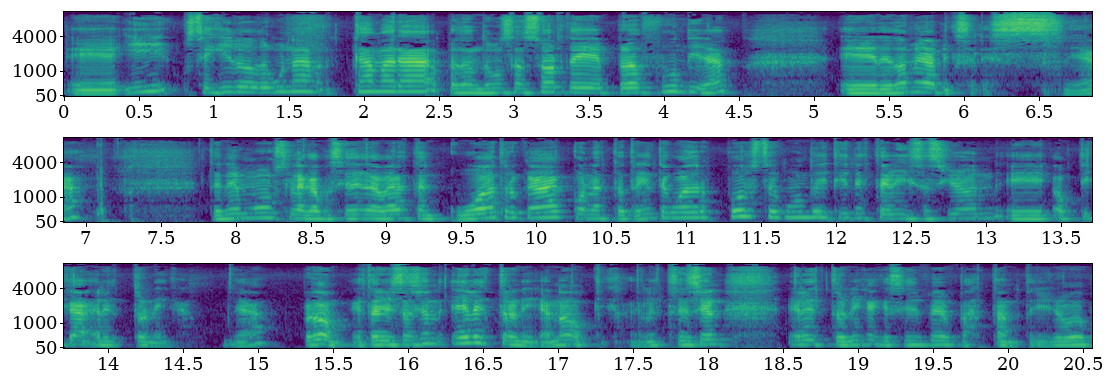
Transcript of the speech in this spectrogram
Eh, y seguido de una cámara, perdón, de un sensor de profundidad eh, de 2 megapíxeles. Tenemos la capacidad de grabar hasta en 4K con hasta 30 cuadros por segundo y tiene estabilización eh, óptica electrónica. Perdón, estabilización electrónica, no óptica. Estabilización electrónica que sirve bastante. Yo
